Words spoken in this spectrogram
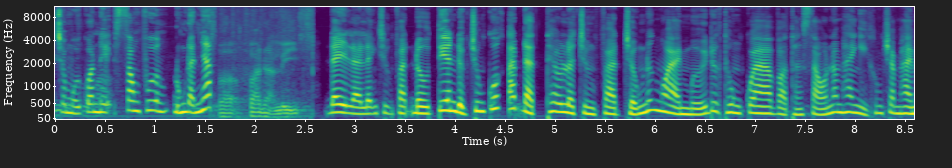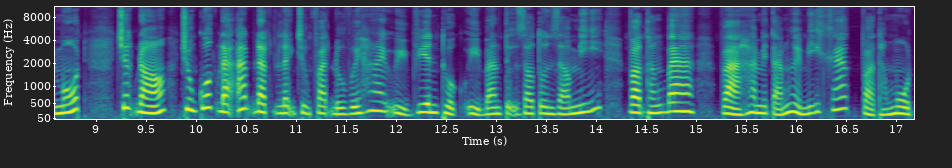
cho mối quan hệ song phương đúng đắn nhất. Đây là lệnh trừng phạt đầu tiên được Trung Quốc áp đặt theo luật trừng phạt chống nước ngoài mới được thông qua vào tháng 6 năm 2020. 2021. Trước đó, Trung Quốc đã áp đặt lệnh trừng phạt đối với hai ủy viên thuộc Ủy ban Tự do Tôn giáo Mỹ vào tháng 3 và 28 người Mỹ khác vào tháng 1.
